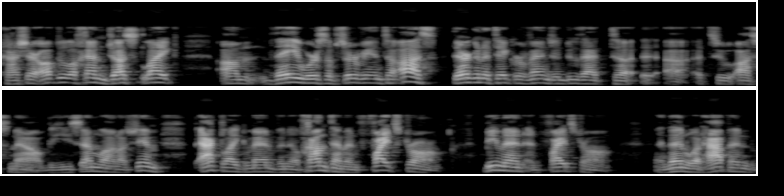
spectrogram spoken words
Kasher Abdullachem, just like um, they were subservient to us, they're going to take revenge and do that to, uh, to us now. Act like men, v'nilchamtem, and fight strong. Be men and fight strong. And then what happened?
